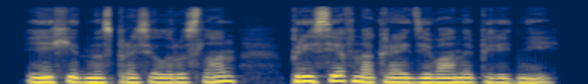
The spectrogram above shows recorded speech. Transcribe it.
— ехидно спросил Руслан, присев на край дивана перед ней.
